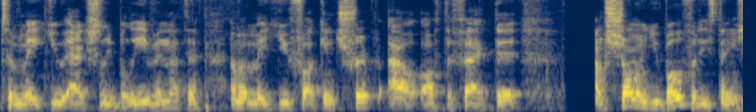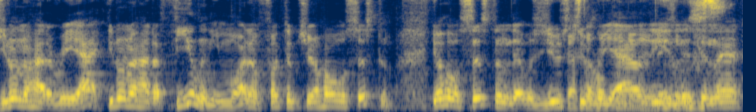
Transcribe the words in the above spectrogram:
to make you actually believe in nothing. I'm gonna make you fucking trip out off the fact that I'm showing you both of these things. You don't know how to react. You don't know how to feel anymore. I done fucked up your whole system. Your whole system that was used That's to whole point of the reality and this and that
